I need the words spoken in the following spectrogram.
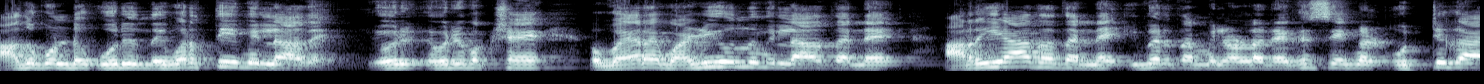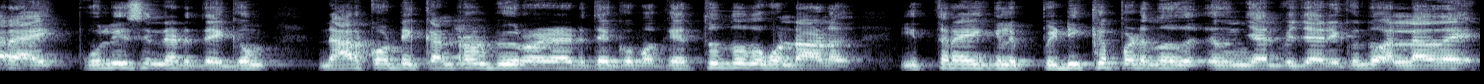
അതുകൊണ്ട് ഒരു നിവൃത്തിയുമില്ലാതെ ഒരു ഒരു പക്ഷേ വേറെ വഴിയൊന്നുമില്ലാതെ തന്നെ അറിയാതെ തന്നെ ഇവർ തമ്മിലുള്ള രഹസ്യങ്ങൾ ഒറ്റുകാരായി പോലീസിന്റെ അടുത്തേക്കും നാർക്കോട്ടിക് കൺട്രോൾ ബ്യൂറോയുടെ അടുത്തേക്കും ഒക്കെ എത്തുന്നത് കൊണ്ടാണ് ഇത്രയെങ്കിലും പിടിക്കപ്പെടുന്നത് എന്ന് ഞാൻ വിചാരിക്കുന്നു. അല്ലാതെ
